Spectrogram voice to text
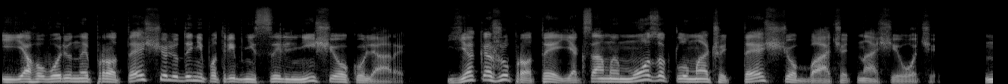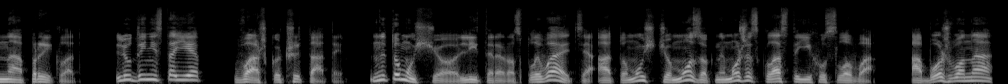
І я говорю не про те, що людині потрібні сильніші окуляри. Я кажу про те, як саме мозок тлумачить те, що бачать наші очі. Наприклад, людині стає важко читати не тому, що літери розпливаються, а тому, що мозок не може скласти їх у слова, або ж вона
